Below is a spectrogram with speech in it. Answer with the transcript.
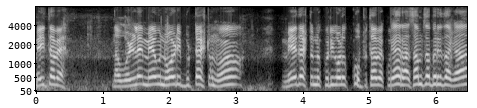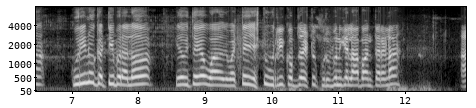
ಮೇಯ್ತವೆ. ನಾವು ಒಳ್ಳೆ ಮೇವು ನೋಡಿ ಬಿಟ್ಟಷ್ಟು ಮೇದಷ್ಟು ಕುರಿಗಳು ಕೊಬ್ತವೆ ರಸಾಂಶ ಬರಿದಾಗ ಕುರಿನೂ ಗಟ್ಟಿ ಬರಲ್ಲ? ಇದು ಇತ್ತಾಗ ಹೊಟ್ಟೆ ಎಷ್ಟು ಕುರಿ ಕೊಬ್ಬದಷ್ಟು ಕುರುಬನಿಗೆ ಲಾಭ ಅಂತಾರಲ್ಲ? ಆ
